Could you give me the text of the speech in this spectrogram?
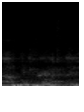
Oh, thank you very much for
